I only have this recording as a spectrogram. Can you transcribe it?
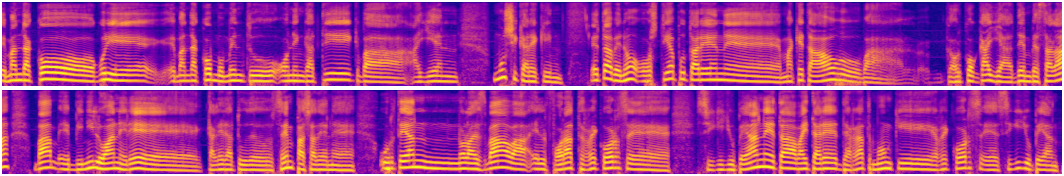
emandako guri emandako momentu honengatik ba haien musikarekin eta beno ostiaputaren e, maketa hau ba gaurko gaia den bezala, ba, e, biniloan ere kaleratu zen pasaden e, urtean nola ez ba, ba El Forat Records e, zigilupean eta baita ere Derrat Monkey Records e, zigilupean.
